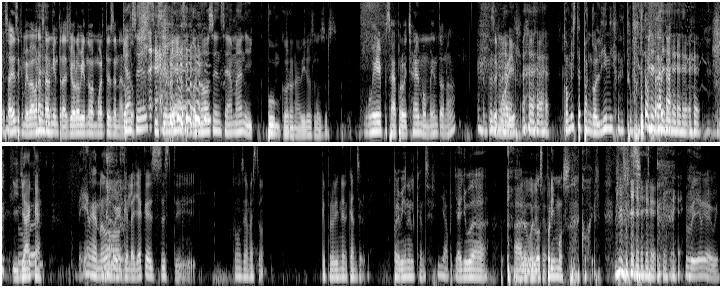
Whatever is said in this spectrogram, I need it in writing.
Ya sabes, de que me va a abrazar mientras lloro viendo muertes de Naruto. ¿Qué haces si se ven, se conocen, se aman y pum, coronavirus los dos? Güey, pues a aprovechar el momento, ¿no? Antes de morir. ¿Comiste pangolín, hija de tu puta madre? Y yaca. Verga, ¿no, No, güey? que la yaca es este. ¿Cómo se llama esto? Que previene el cáncer, güey. Previene el cáncer y ya, ya ayuda a huele los feo. primos a coger. Verga, güey.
